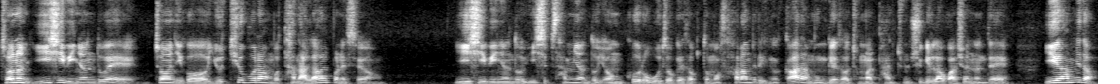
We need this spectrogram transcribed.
저는 22년도에 전 이거 유튜브랑 뭐 다 날라갈 뻔했어요 22년도, 23년도 영끌 오적에서부터 막 사람들이 그냥 깔아 뭉개서 정말 반쯤 죽이려고 하셨는데 이해합니다.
